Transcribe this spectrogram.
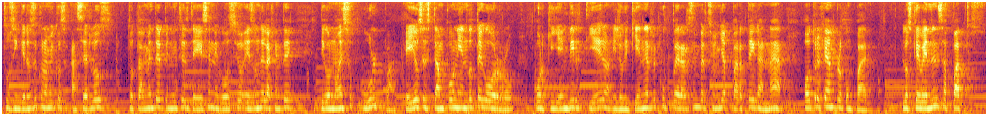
tus ingresos económicos, hacerlos totalmente dependientes de ese negocio es donde la gente, digo, no es su culpa. Ellos están poniéndote gorro porque ya invirtieron y lo que quieren es recuperar su inversión y aparte ganar. Otro ejemplo, compadre, los que venden zapatos,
